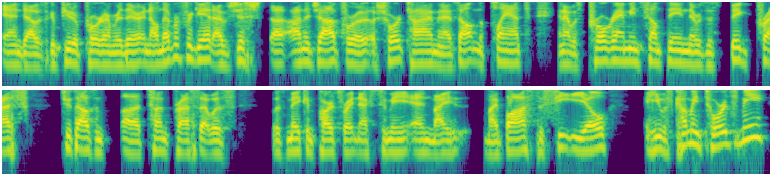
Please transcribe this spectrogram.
And I was a computer programmer there. And I'll never forget, I was just uh, on the job for a, a, short time and I was out in the plant and I was programming something. There was this big press, 2000 uh, ton press that was, was making parts right next to me. And my, my boss, the CEO, he was coming towards me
